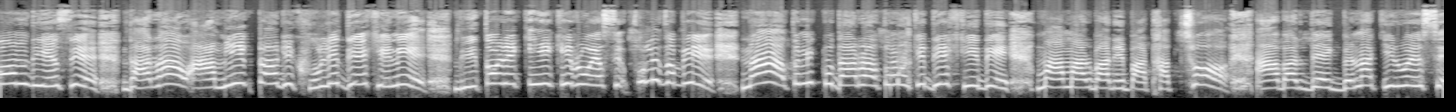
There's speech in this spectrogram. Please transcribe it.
কম দিয়েছে। দাঁড়াও, আমি একটু আগে খুলে দেখে নি ভিতরে কি কি রয়েছে? চলে যাবে। না, তুমি একটু দাঁড়াও, তোমাকে দেখিয়ে দে মামার বাড়ি পাঠাচ্ছ, আবার দেখবে না কি রয়েছে।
